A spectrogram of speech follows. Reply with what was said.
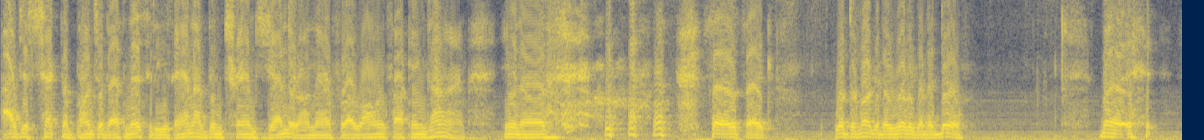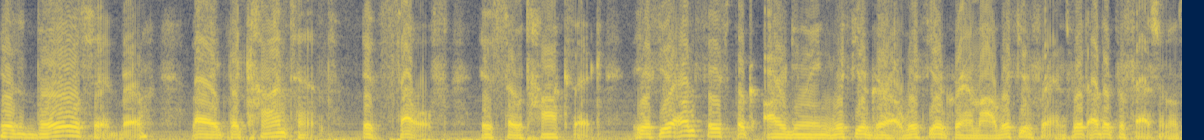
I just checked a bunch of ethnicities and I've been transgender on there for a long fucking time. You know? so it's like, what the fuck are they really gonna do? But it's bullshit, bro. Like the content itself is so toxic if you're on Facebook arguing with your girl, with your grandma, with your friends, with other professionals,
